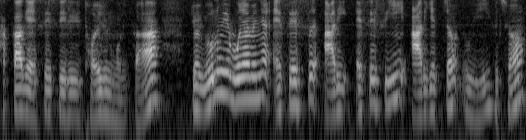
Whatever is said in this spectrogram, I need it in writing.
각각의 SSE를 더해주는 거니까. 요, 요 놈이 뭐냐면요. SSR이, SSER이겠죠? 여기, 그쵸?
